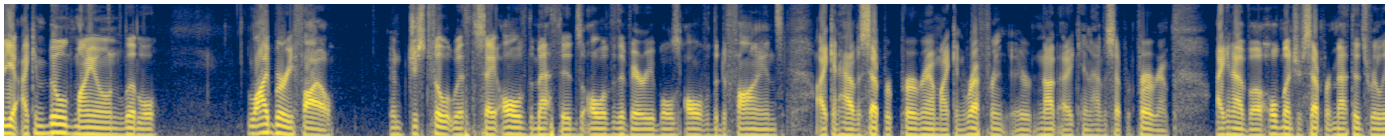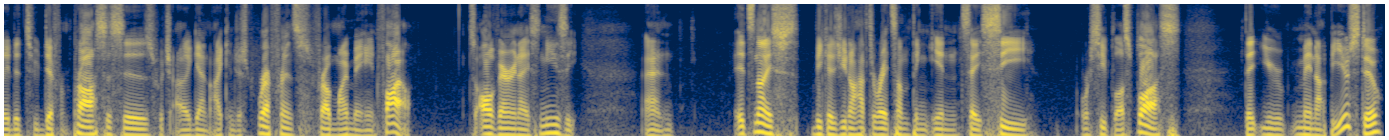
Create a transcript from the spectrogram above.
So yeah, I can build my own little library file and just fill it with, say, all of the methods, all of the variables, all of the defines. I can have a separate program. I can reference, or not. I can have a separate program. I can have a whole bunch of separate methods related to different processes, which again I can just reference from my main file. It's all very nice and easy, and it's nice because you don't have to write something in, say, C or C++ that you may not be used to,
